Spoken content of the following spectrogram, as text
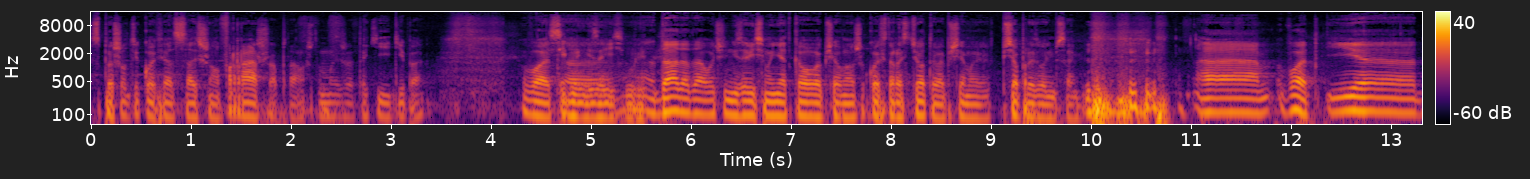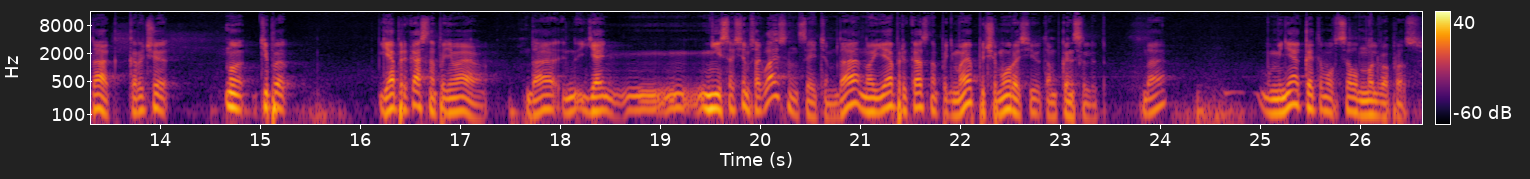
Specialty Coffee Association of Russia, потому что мы же такие, типа... Вот. Сильно э, независимые. Да, да, да, очень независимые ни от кого вообще. У нас же кофе растет, и вообще мы все производим сами. А, Вот. И э, да, короче, ну, типа, я прекрасно понимаю, да, я не совсем согласен с этим, да, но я прекрасно понимаю, почему Россию там канцелят, да. У меня к этому в целом ноль вопросов.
